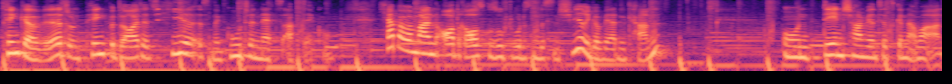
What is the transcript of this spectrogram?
pinker wird und pink bedeutet, hier ist eine gute Netzabdeckung. Ich habe aber mal einen Ort rausgesucht, wo das ein bisschen schwieriger werden kann und den schauen wir uns jetzt genauer an.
